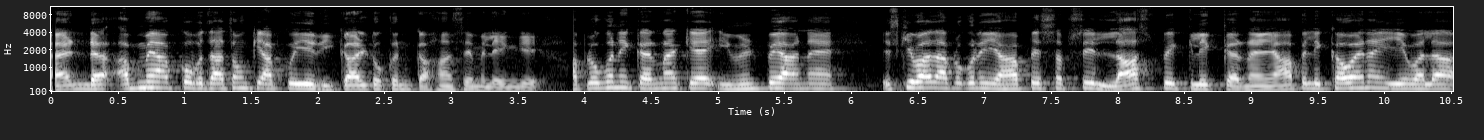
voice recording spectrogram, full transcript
एंड अब मैं आपको बताता हूँ कि आपको ये रिकॉल टोकन कहाँ से मिलेंगे। आप लोगों ने करना क्या है? इवेंट पे आना है। इसके बाद आप लोगों ने यहाँ पे सबसे लास्ट पे क्लिक करना है। यहाँ पे लिखा हुआ है ना, ये वाला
